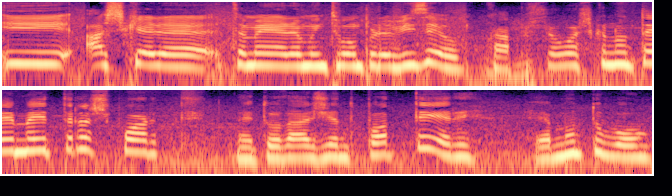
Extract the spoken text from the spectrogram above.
e acho que era, também era muito bom para Viseu. Há pessoas que não têm meio de transporte, nem toda a gente pode ter, é muito bom.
